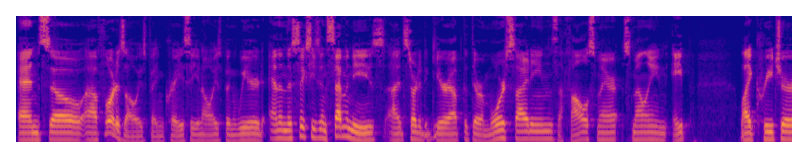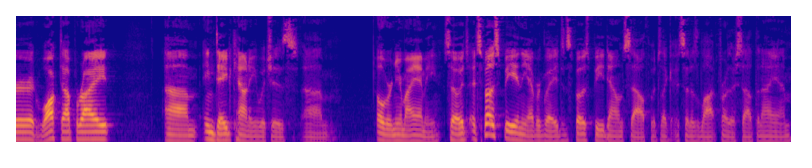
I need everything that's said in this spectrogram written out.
And so uh, Florida's always been crazy and always been weird. And in the 60s and 70s, uh, it started to gear up that there were more sightings, a foul-smelling ape-like creature. It walked upright um, in Dade County, which is um, over near Miami. So it's, it's supposed to be in the Everglades. It's supposed to be down south, which, like I said, is a lot farther south than I am.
